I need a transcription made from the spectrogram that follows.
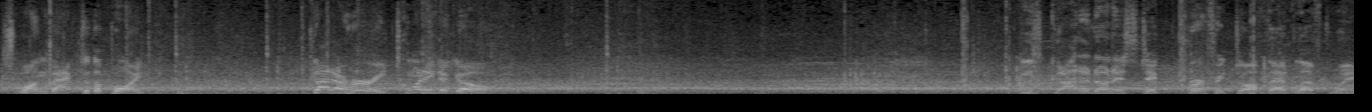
Swung back to the point. Gotta hurry. 20 to go. He's got it on his stick perfect off that left wing.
